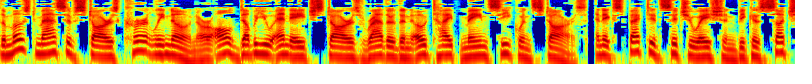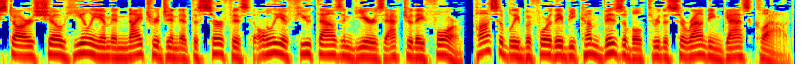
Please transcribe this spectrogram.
The most massive stars currently known are all WNH stars rather than O-type main sequence stars, an expected situation because such stars show helium and nitrogen at the surface only a few thousand years after they form, possibly before they become visible through the surrounding gas cloud.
